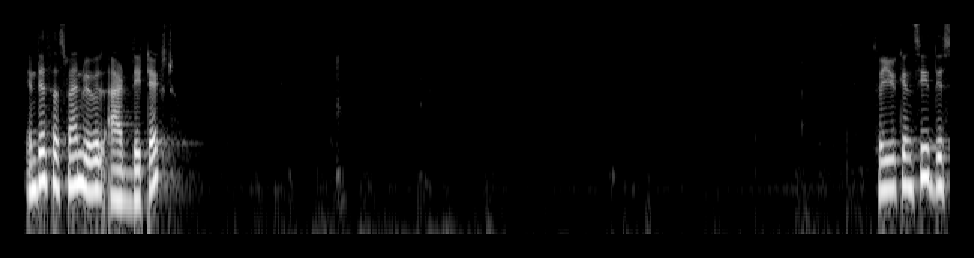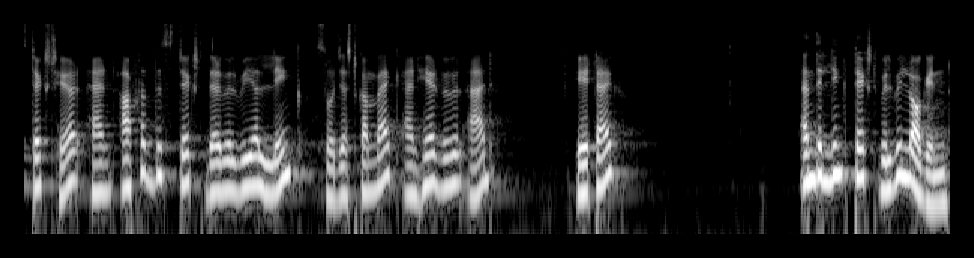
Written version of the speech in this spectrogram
In this span, we will add the text. So you can see this text here and after this text there will be a link. So just come back and here we will add a tag and the link text will be login.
